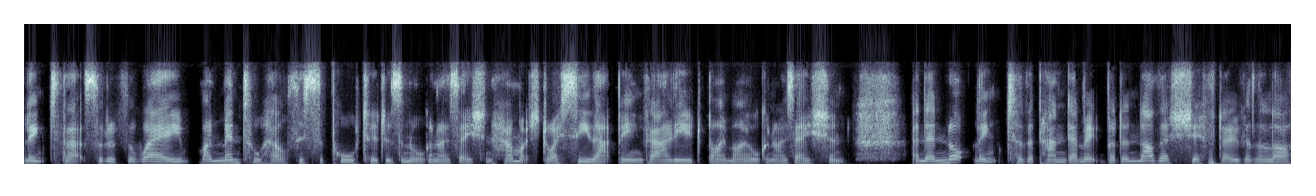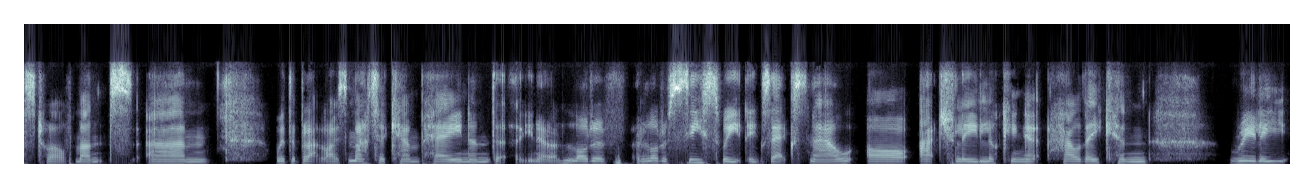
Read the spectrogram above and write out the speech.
Linked to that, sort of the way my mental health is supported as an organization. How much do I see that being valued by my organization? And then not linked to the pandemic, but another shift over the last 12 months um, with the Black Lives Matter campaign. And, you know, a lot of a lot of C-suite execs now are actually looking at how they can really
